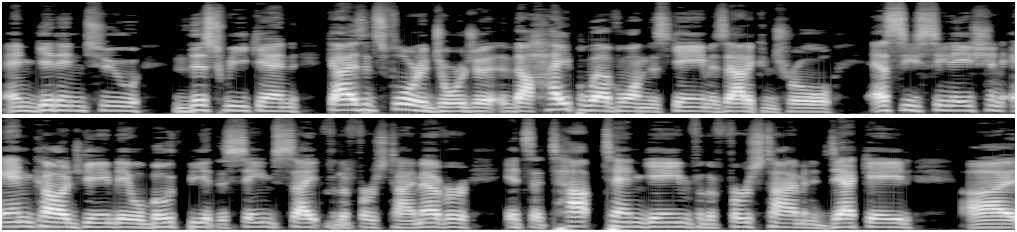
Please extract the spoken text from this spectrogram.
and get into this weekend. Guys, it's Florida, Georgia. The hype level on this game is out of control. SEC Nation and College Game Day will both be at the same site for the first time ever. It's a top 10 game for the first time in a decade. Uh,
